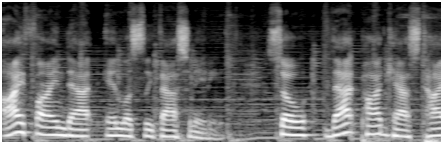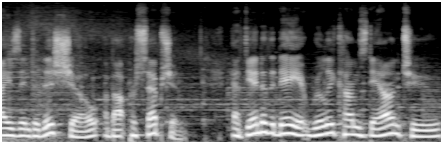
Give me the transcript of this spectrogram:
I find that endlessly fascinating. So, that podcast ties into this show about perception. At the end of the day, it really comes down to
